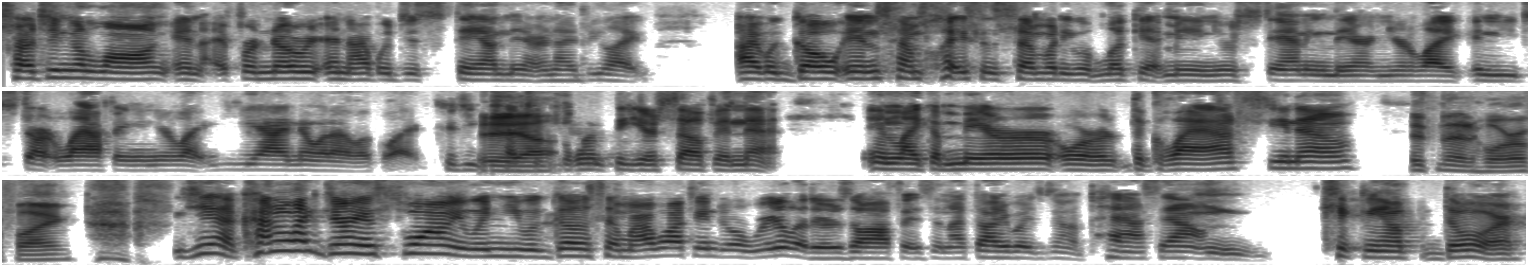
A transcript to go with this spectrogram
trudging along and for no and I would just stand there and I'd be like I would go in some place and somebody would look at me and you're standing there and you're like and you'd start laughing and you're like, Yeah, I know what I look like. Because you catch Yeah. a glimpse of yourself in that in like a mirror or the glass, you know? Isn't that horrifying? Yeah, kind of like during Swammie when you would go somewhere. I walked into a realtor's office and I thought he was going to pass out and kick me out the door.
